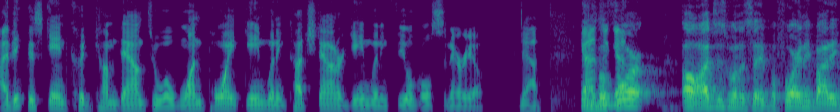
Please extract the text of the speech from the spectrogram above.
I think this game could come down to a one point game winning touchdown or game winning field goal scenario. Yeah. Guys, and before, Oh, I just want to say before anybody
